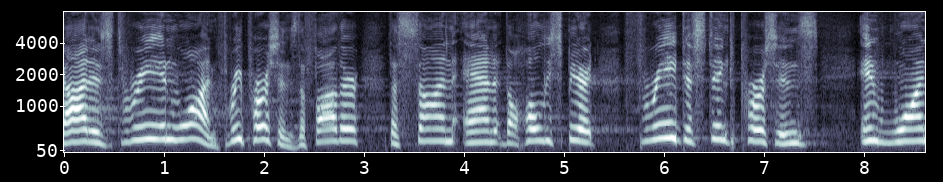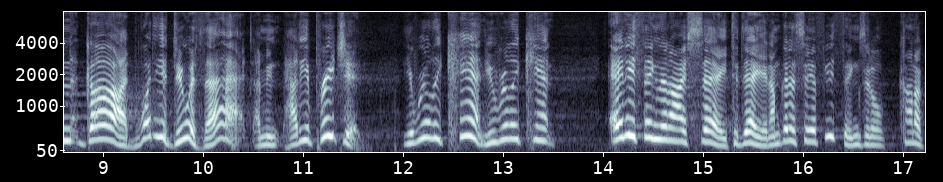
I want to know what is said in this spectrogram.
God is three in one, three persons the Father, the Son, and the Holy Spirit. Three distinct persons in one God. What do you do with that? I mean, how do you preach it? You really can't. You really can't. Anything that I say today, and I'm going to say a few things that'll kind of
